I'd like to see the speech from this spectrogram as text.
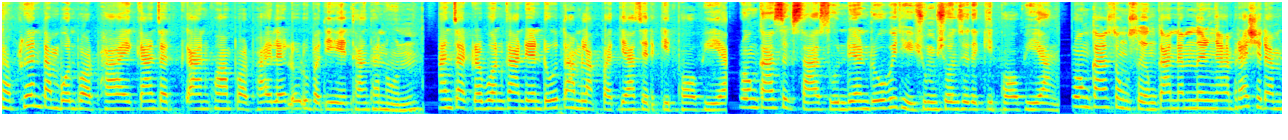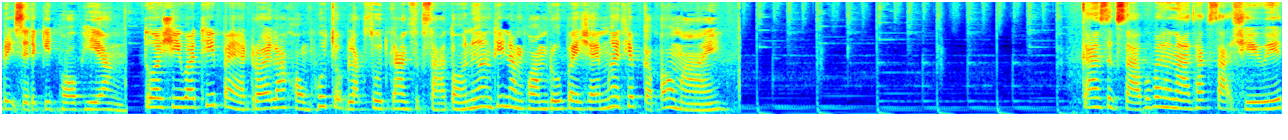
ขับเคลื่อนตำบลปลอดภัย การจัดการความปลอดภัยและลดอุบัติเหตุทางถนน การจัดกระบวนการเรียนรู้ตามหลักปรัชญาเศรษฐกิจพอเพียง โครงการศึกษาศูนย์เรียนรู้วิถีชุมชนเศรษฐกิจพอเพียง โครงการส่งเสริมการดำเนินงานพระราชดำริเศรษฐกิจพอเพียง ตัวชี้วัดที่ 8 ร้อยละของผู้จบหลักสูตรการศึกษาต่อเนื่องที่นำความรู้ไปใช้เมื่อเทียบกับเป้าหมายการศึกษาเพื่อพัฒนาทักษะชีวิต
